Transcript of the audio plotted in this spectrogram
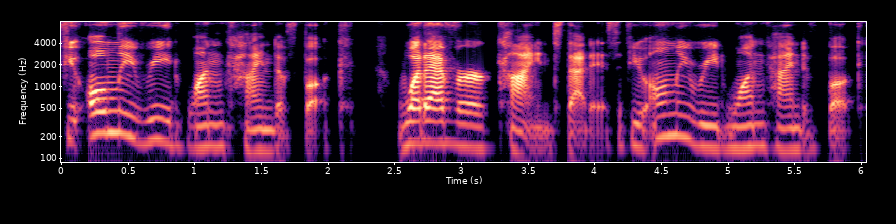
if you only read one kind of book whatever kind that is if you only read one kind of book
